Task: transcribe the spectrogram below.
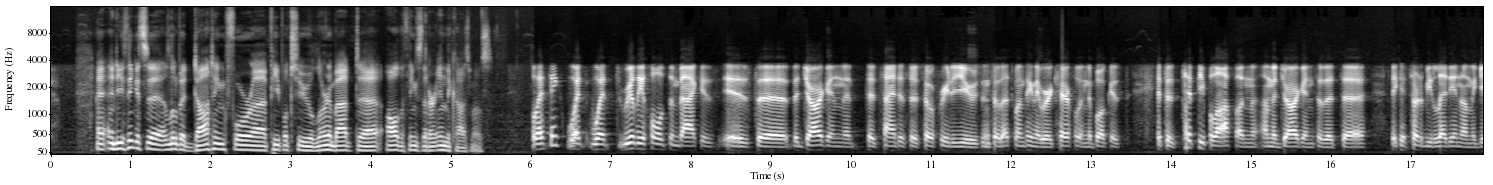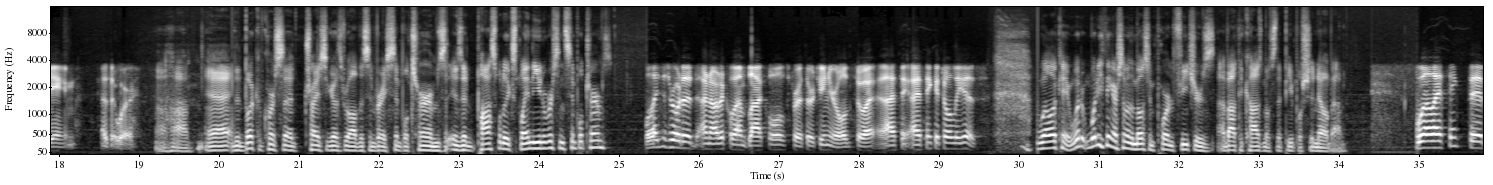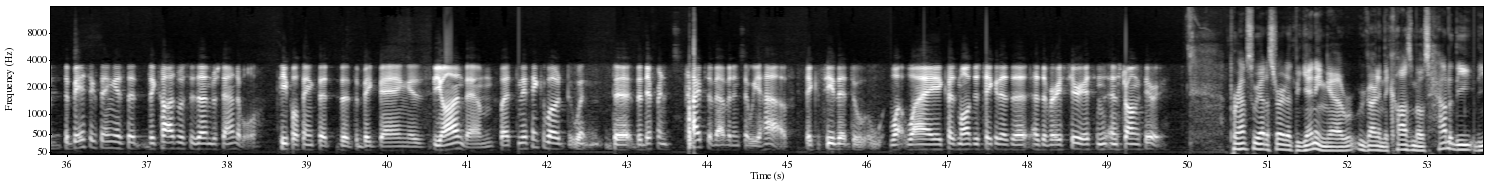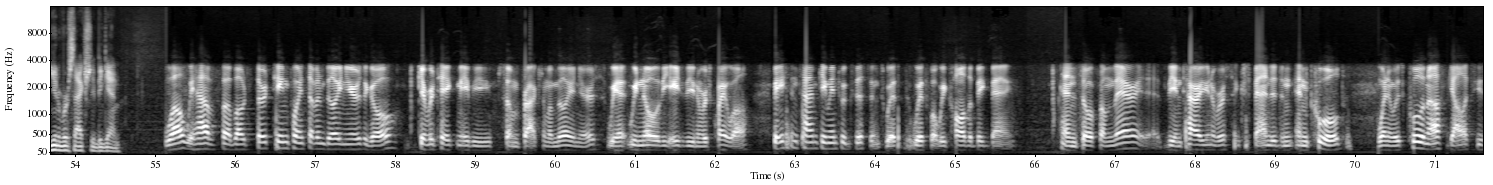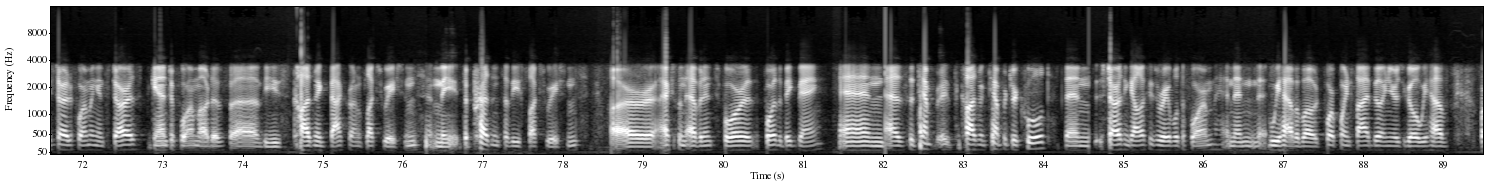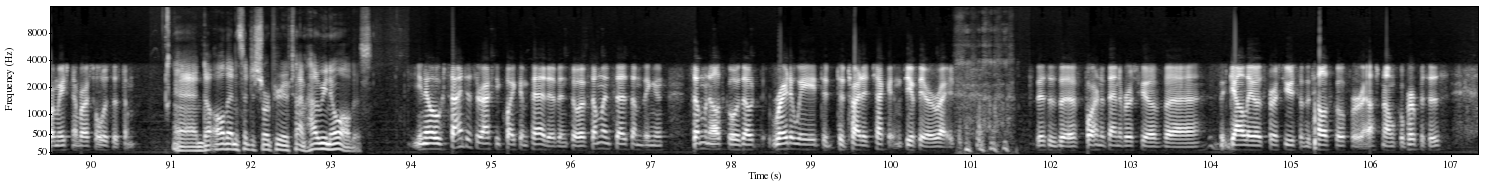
And, and do you think it's a little bit daunting for uh, people to learn about uh, all the things that are in the cosmos? Well, I think what, what really holds them back is, is the, the jargon that, that scientists are so free to use. And so that's one thing that we were careful in the book is, is to tip people off on the, on the jargon so that uh, they can sort of be let in on the game, as it were. Uh-huh. Uh, the book, of course, uh, tries to go through all this in very simple terms. Is it possible to explain the universe in simple terms? Well, I just wrote a, an article on black holes for a 13-year-old, so I, I think I think it totally is. Well, okay. What what do you think are some of the most important features about the cosmos that people should know about? Well, I think the the basic thing is that the cosmos is understandable. People think that, that the Big Bang is beyond them, but when they think about when the the different types of evidence that we have, they can see that wh- why cosmologists take it as a as a very serious and, and strong theory. Perhaps we ought to start at the beginning uh, regarding the cosmos. How did the, the universe actually begin? Well, we have about 13.7 billion years ago, give or take maybe some fraction of a million years. We we know the age of the universe quite well space and time came into existence with, with what we call the Big Bang. And so from there, the entire universe expanded and, and cooled. When it was cool enough, galaxies started forming and stars began to form out of uh, these cosmic background fluctuations. And the, the presence of these fluctuations are excellent evidence for, for the Big Bang. And as the, temp- the cosmic temperature cooled, then stars and galaxies were able to form. And then we have about 4.5 billion years ago, we have formation of our solar system. And all that in such a short period of time. How do we know all this? You know, scientists are actually quite competitive, and so if someone says something, someone else goes out right away to, to try to check it and see if they were right. this is the 400th anniversary of uh, Galileo's first use of the telescope for astronomical purposes.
